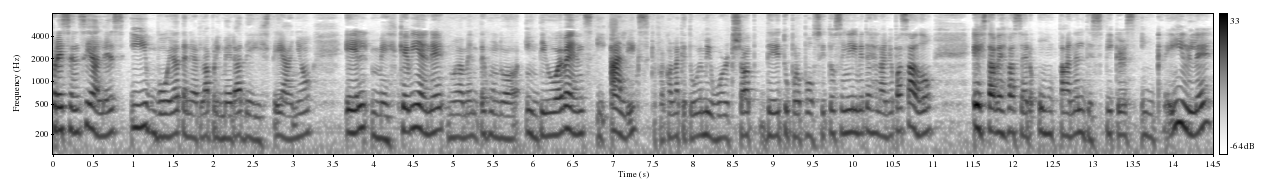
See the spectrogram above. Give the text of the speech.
presenciales y voy a tener la primera de este año el mes que viene, nuevamente junto a Indigo Events y Alex, que fue con la que tuve mi workshop de Tu propósito sin límites el año pasado. Esta vez va a ser un panel de speakers increíble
